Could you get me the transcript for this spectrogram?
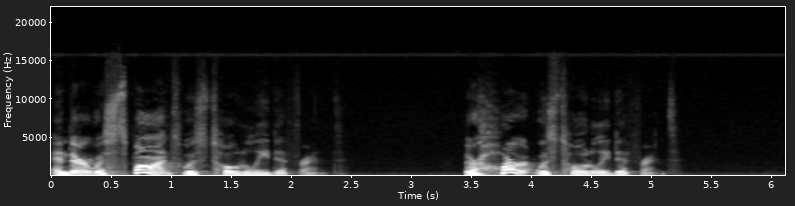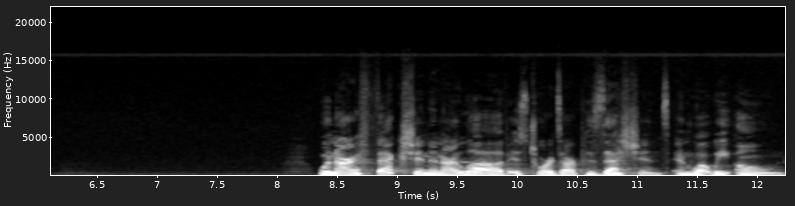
And their response was totally different. Their heart was totally different. When our affection and our love is towards our possessions and what we own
